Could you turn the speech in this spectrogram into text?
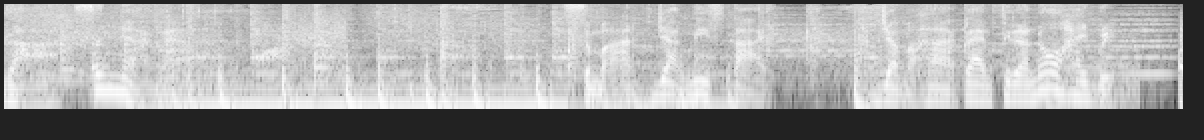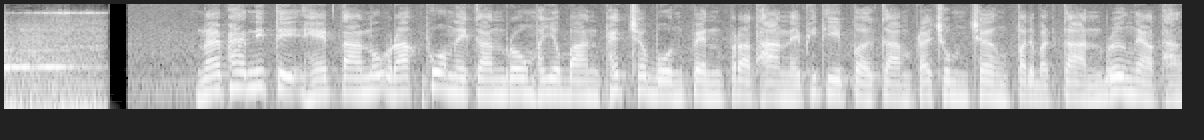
หราสง่างามสมาร์ทอย่างมีสไตล์ยามาฮ่าแกลนฟิราโนไฮบริด นายแพทย์นิติเหตานุรักษ์ผู้อำนวยการโรงพยาบาลเพชรบูรณ์เป็นประธานในพิธีเปิดการประชุมเชิงปฏิบัติการเรื่องแนวทาง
